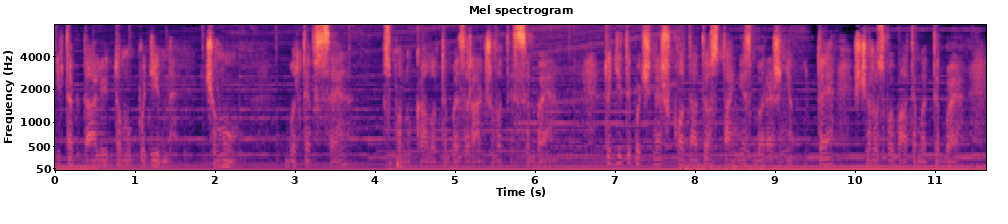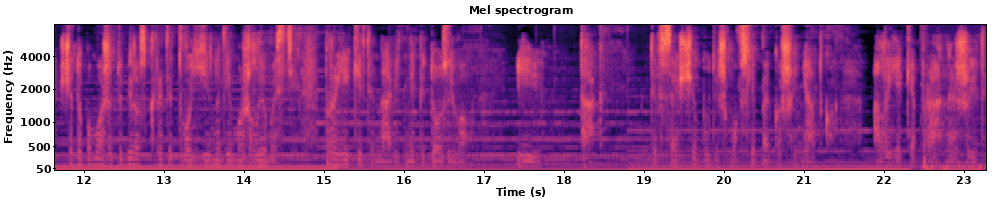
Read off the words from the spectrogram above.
і так далі, і тому подібне. Чому? Бо те все спонукало тебе зраджувати себе. Тоді ти почнеш вкладати останні збереження у те, що розвиватиме тебе, що допоможе тобі розкрити твої нові можливості, про які ти навіть не підозрював. І так, ти все ще будеш, мов сліпе кошенятко, але яке прагне жити.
